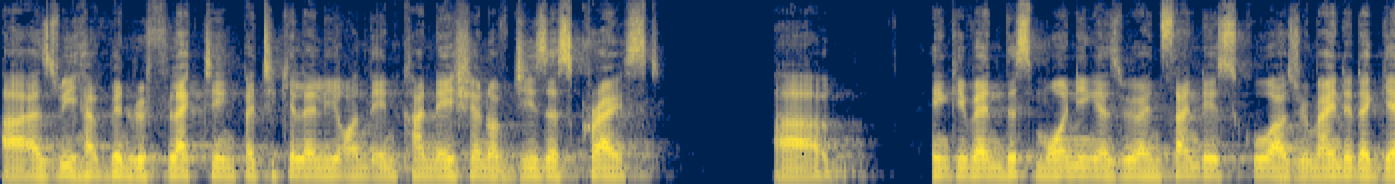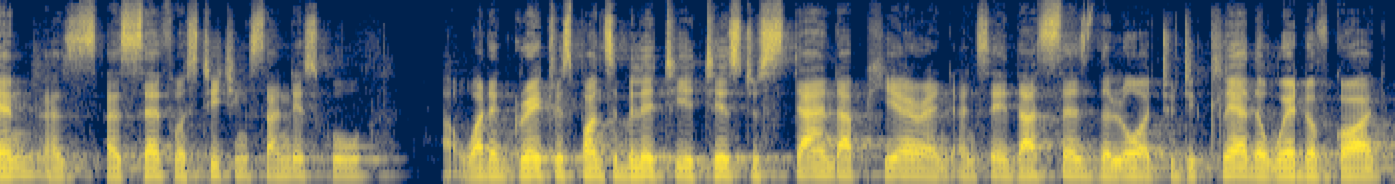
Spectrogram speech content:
uh, as we have been reflecting particularly on the incarnation of Jesus Christ. Uh, I think even this morning, as we were in Sunday school, I was reminded again, as, as Seth was teaching Sunday school, uh, what a great responsibility it is to stand up here and, and say, Thus says the Lord, to declare the word of God.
